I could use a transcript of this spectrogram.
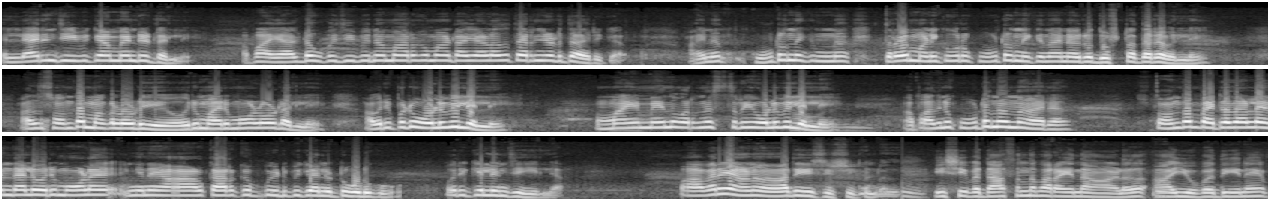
എല്ലാവരും ജീവിക്കാൻ വേണ്ടിയിട്ടല്ലേ. അപ്പോൾ അയാളുടെ ഉപജീവന മാർഗമായിട്ട് അയാൾ അത് തിരഞ്ഞെടുത്തായിരിക്കാം. അതിന് കൂട്ടു നിൽക്കുന്ന ഇത്രയും മണിക്കൂർ കൂട്ടു നിൽക്കുന്നതിന് ഒരു ദുഷ്ടതരമല്ലേ? അത് സ്വന്തം മകളോട് ചെയ്യുമോ ഒരു മരുമകളോടല്ലേ അവരിപ്പോഴും ഒളിവിലല്ലേ? അമ്മായിമ്മയെന്ന് പറഞ്ഞ സ്ത്രീ ഒളിവിലല്ലേ? അപ്പോൾ അതിന് കൂട്ടുനിന്ന ആരാ? സ്വന്തം പറ്റതാളെ എന്തായാലും ഒരു മോളെ ഇങ്ങനെ ആൾക്കാർക്ക് പീഡിപ്പിക്കാൻ ഇട്ട് കൊടുക്കുമോ ഒരിക്കലും ചെയ്യില്ല. അവരെയാണ് ആദ്യം ശിക്ഷിക്കേണ്ടത്. ഈ ശിവദാസ് എന്ന് പറയുന്ന ആൾ ആ യുവതിനെ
